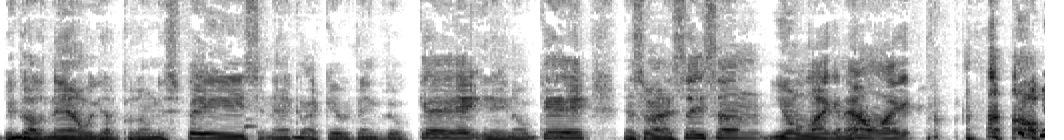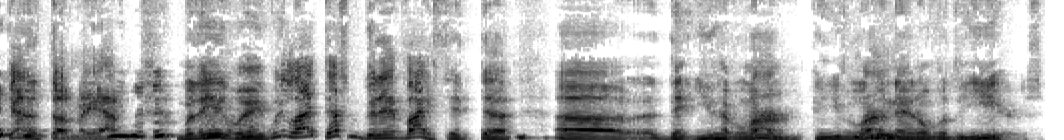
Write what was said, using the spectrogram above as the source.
because now we got to put on this face and act like everything's okay. It ain't okay. And somebody say something, you don't like it, I don't like it. All kind of stuff may happen. But anyway, we like, that's some good advice that, uh, uh, that you have learned and you've learned mm-hmm. that over the years.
